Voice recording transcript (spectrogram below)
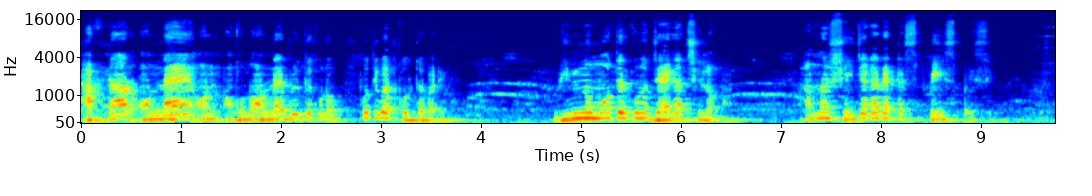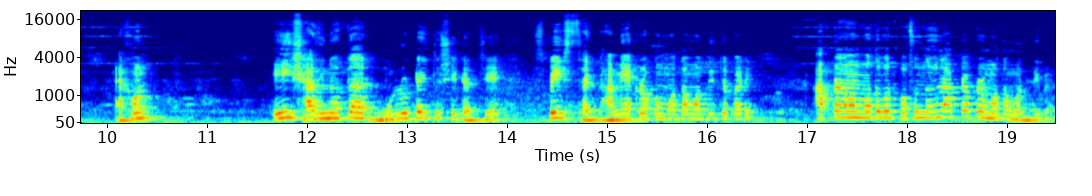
আপনার অন্যায়, অন- কোনো অন্যায়ের বিরুদ্ধে কোনো প্রতিবাদ করতে পারি ভিন্ন মতের কোনো জায়গা ছিল না। আমরা সেই জায়গার একটা স্পেস পাইছি। এখন এই স্বাধীনতার মূল্যটাই তো সেটা যে স্পেস থাকবে। আমি একরকম মতামত দিতে পারি? আপনার আমার মতামত পছন্দ হলে আপনি আপনার মতামত দিবেন।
